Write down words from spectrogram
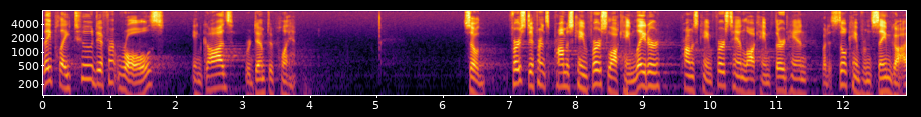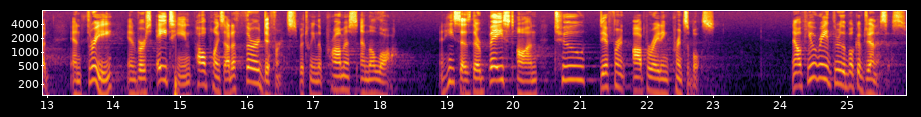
They play two different roles in God's redemptive plan. So, first difference promise came first, law came later. Promise came first hand, law came third hand, but it still came from the same God. And three, in verse 18, Paul points out a third difference between the promise and the law. And he says they're based on two different operating principles. Now, if you read through the book of Genesis,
